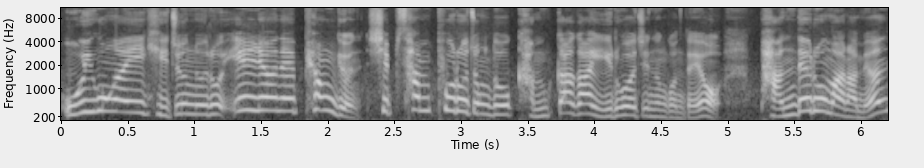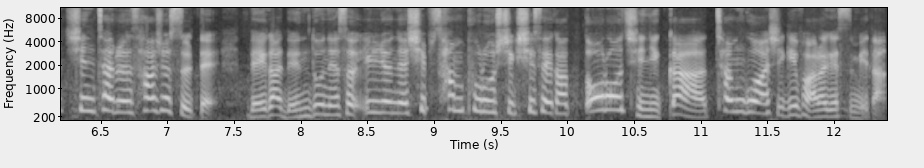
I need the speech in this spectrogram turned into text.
520i 기준으로 1년의 평균 13% 정도 감가가 이루어지는 건데요. 반대로 말하면 신차를 사셨을 때 내가 낸 돈에서 1년에 13%씩 시세가 떨어지니까 참고하시기 바라겠습니다.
